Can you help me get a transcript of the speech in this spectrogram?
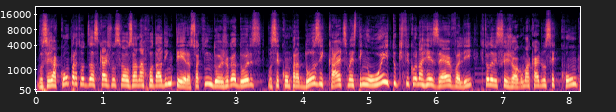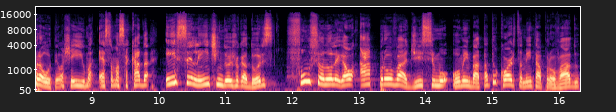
você já compra todas as cartas que você vai usar na rodada inteira. Só que em dois jogadores, você compra 12 cartas, mas tem oito que ficou na reserva ali, que toda vez que você joga uma carta, você compra outra. Eu achei uma, essa uma sacada excelente em dois jogadores. Funcionou legal, aprovadíssimo. Homem Batata, o corte também tá aprovado,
